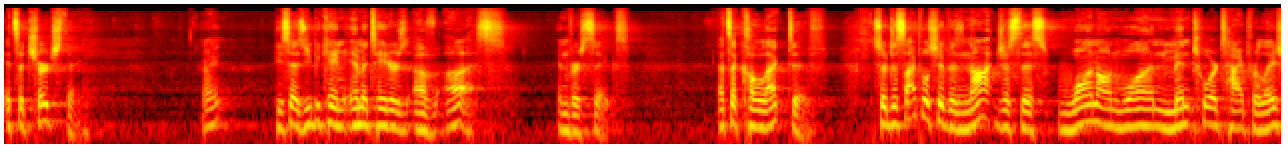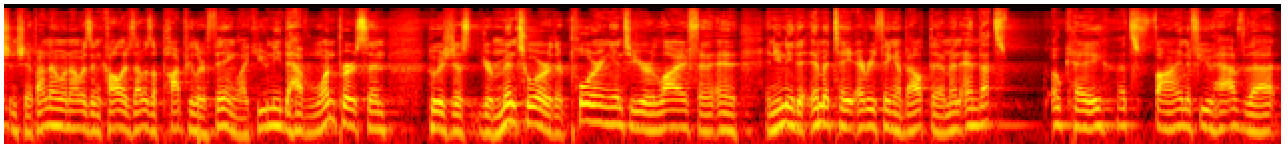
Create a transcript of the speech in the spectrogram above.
It's a church thing, right? He says, You became imitators of us in verse 6. That's a collective. So, discipleship is not just this one on one mentor type relationship. I know when I was in college, that was a popular thing. Like, you need to have one person who is just your mentor, they're pouring into your life, and, and, and you need to imitate everything about them. And, and that's okay, that's fine if you have that.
